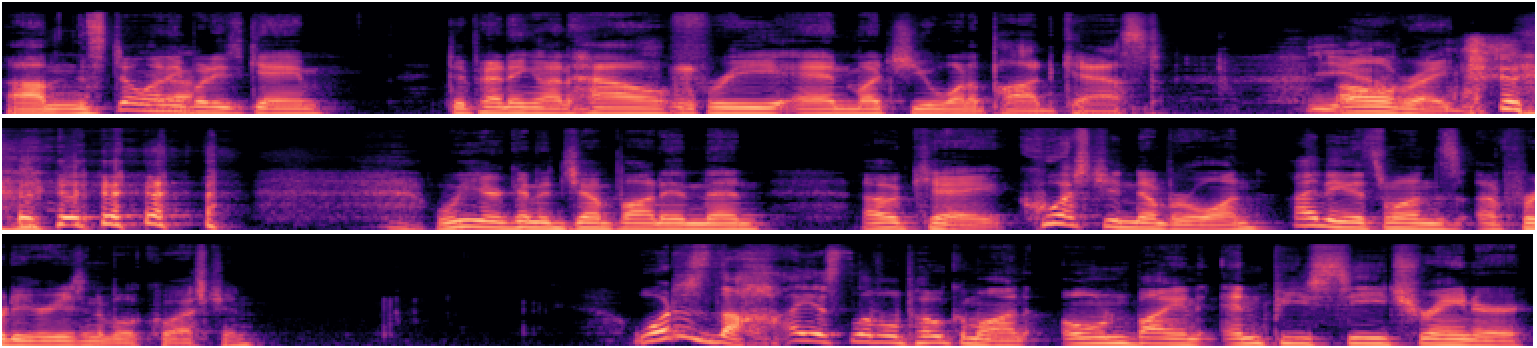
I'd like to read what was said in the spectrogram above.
um, it's still Yeah. anybody's game, depending on how free and much you want to podcast. Yeah. All right. we are going to jump on in then. Okay, question number one. I think this one's a pretty reasonable question. What is the highest level Pokemon owned by an NPC trainer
